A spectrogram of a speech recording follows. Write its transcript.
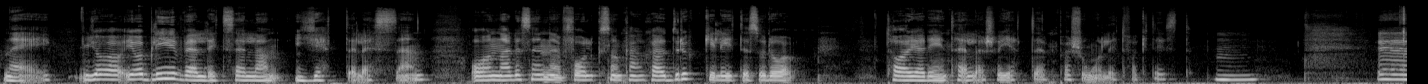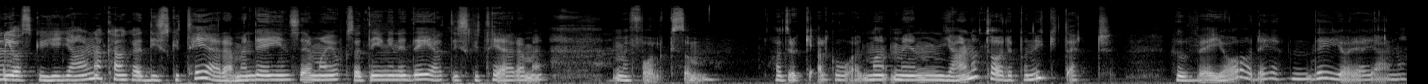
Nej, jag, jag blir väldigt sällan jätteledsen. Och när det sen är folk som kanske har druckit lite så då tar jag det inte heller så jättepersonligt faktiskt. Mm. Eh, Jag skulle ju gärna kanske diskutera men det inser man ju också att det är ingen idé att diskutera med, med folk som har druckit alkohol. Man, men gärna ta det på nyktert huvud, ja det, det gör jag gärna.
